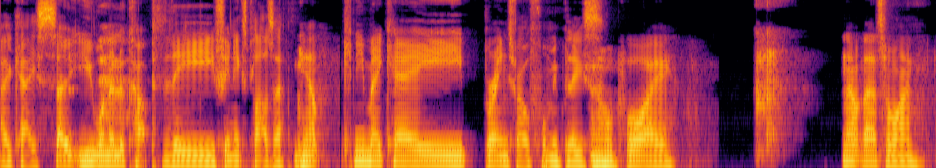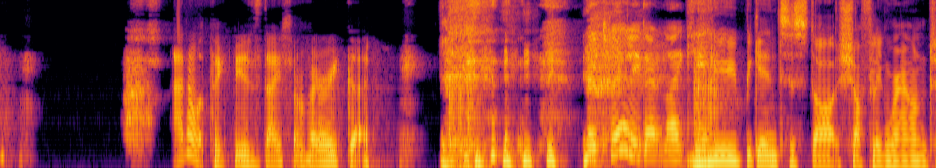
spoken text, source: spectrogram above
okay. So you want to look up the Phoenix Plaza? Yep. Can you make a brains roll for me, please? Oh boy. No, that's one. I don't think these dice are very good. They clearly don't like you. You begin to start shuffling around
